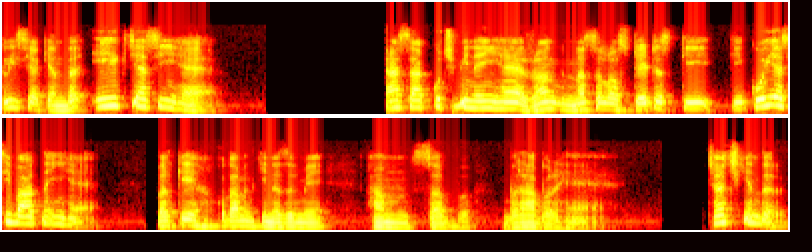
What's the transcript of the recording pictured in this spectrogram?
कलीसिया के अंदर एक जैसी है ऐसा कुछ भी नहीं है रंग नस्ल और स्टेटस की की कोई ऐसी बात नहीं है बल्कि खुदामंद की नज़र में हम सब बराबर हैं चर्च के अंदर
